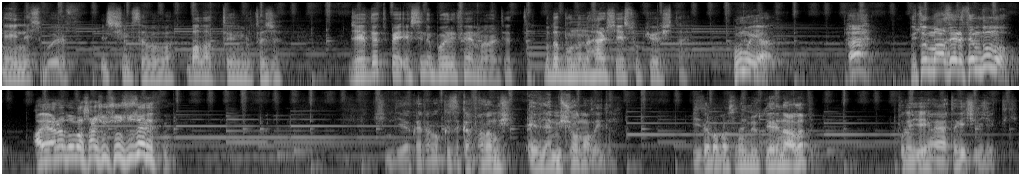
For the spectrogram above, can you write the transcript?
Neyin nesi bu herif? Hiç kimse baba. Balat'ta yumurtacı. Cevdet Bey Esin'i bu herife emanet etti. Bu da burnunu her şeye sokuyor işte. Bu mu yani? Heh? Bütün mazeretin bu mu? Ayağına dolaşan şu çulsuz herif mi? Şimdiye kadar o kızı kafalamış, evlenmiş olmalıydın. Biz de babasının mülklerini alıp projeyi hayata geçirecektik.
